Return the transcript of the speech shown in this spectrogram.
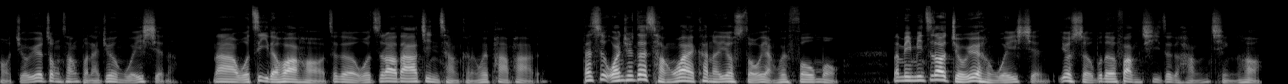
哦。九月重仓本来就很危险了。那我自己的话哈，这个我知道大家进场可能会怕怕的，但是完全在场外看了又手痒会 FOMO。那明明知道九月很危险，又舍不得放弃这个行情哈。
